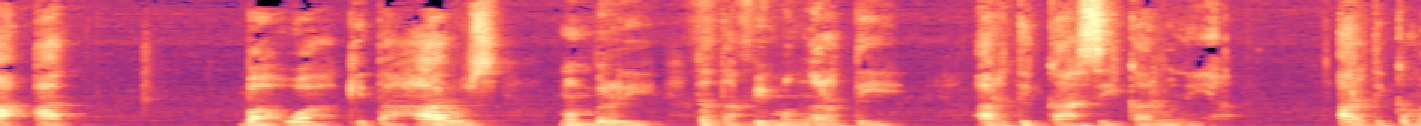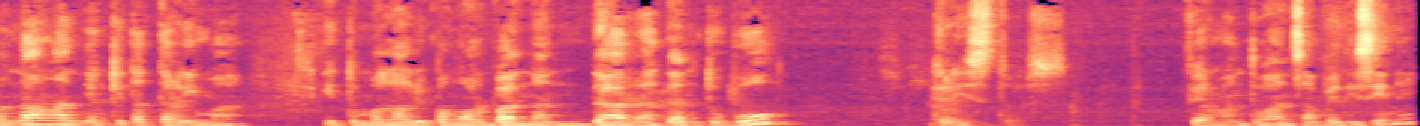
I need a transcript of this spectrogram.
taat bahwa kita harus memberi, tetapi mengerti arti kasih karunia. Arti kemenangan yang kita terima itu melalui pengorbanan darah dan tubuh Kristus. Firman Tuhan sampai di sini.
